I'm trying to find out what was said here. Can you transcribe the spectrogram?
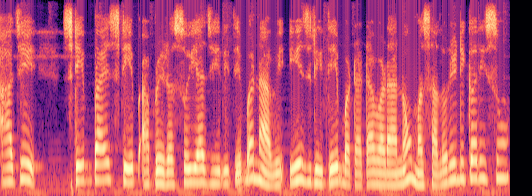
આજે સ્ટેપ બાય સ્ટેપ આપણે રસોઈયા જે રીતે બનાવે એ જ રીતે બટાટા વડાનો મસાલો રેડી કરીશું.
